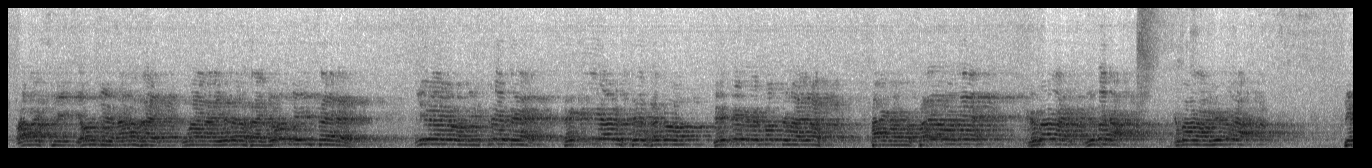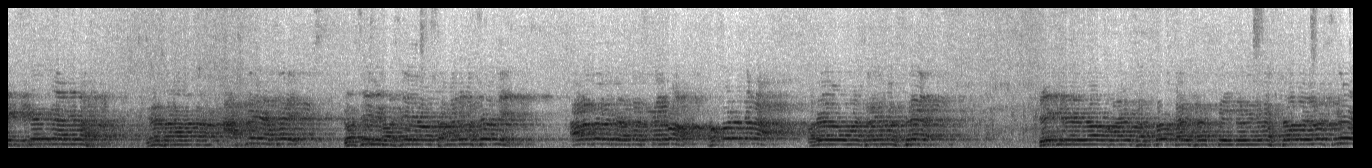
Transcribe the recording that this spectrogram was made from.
私47歳、今永豊さん41歳です。未来を見据えて責任ある政策を全力で取ってまいります。最後の最後まで熊谷豊、熊谷豊、激戦であります。皆様方の熱い熱いご支持ご支援をたまりますように、改めて私からも心からお願いを申し上げまして、できるようご挨拶を返させていただきます。どうぞよろしく。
